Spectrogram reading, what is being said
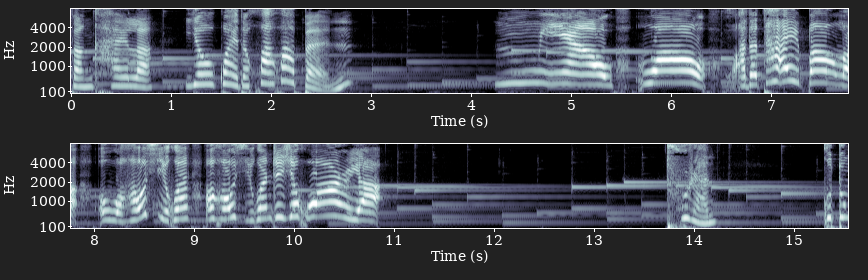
翻开了妖怪的画画本。喵！哇哦，画的太棒了，我好喜欢，我好喜欢这些画儿呀！突然，咕咚，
